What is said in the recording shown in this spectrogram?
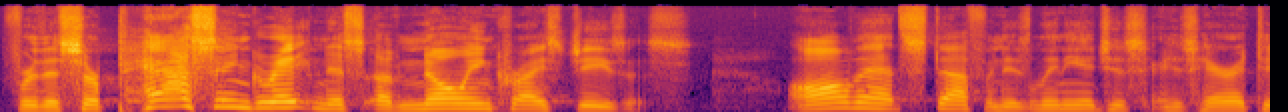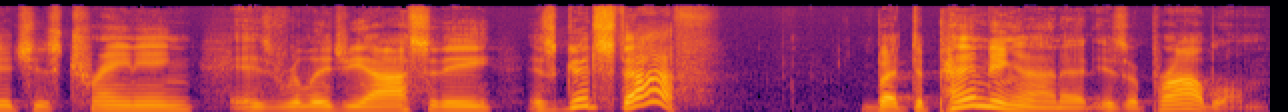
for the surpassing greatness of knowing Christ Jesus. All that stuff in his lineage, his, his heritage, his training, his religiosity is good stuff. But depending on it is a problem.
